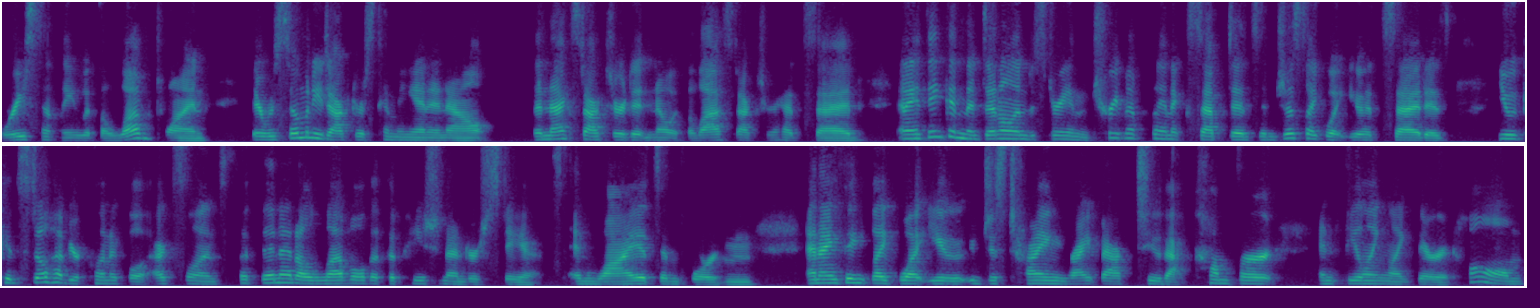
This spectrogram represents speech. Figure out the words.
recently with a loved one, there were so many doctors coming in and out. The next doctor didn't know what the last doctor had said, and I think in the dental industry and treatment plan acceptance, and just like what you had said, is you could still have your clinical excellence, but then at a level that the patient understands and why it's important. And I think like what you just tying right back to that comfort and feeling like they're at home.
